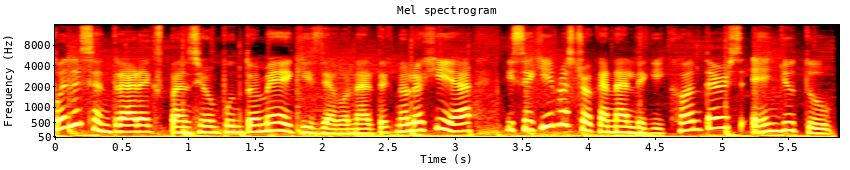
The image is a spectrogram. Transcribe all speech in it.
puedes entrar a expansión.mx diagonal tecnología y seguir nuestro canal de Geek Hunters en YouTube.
